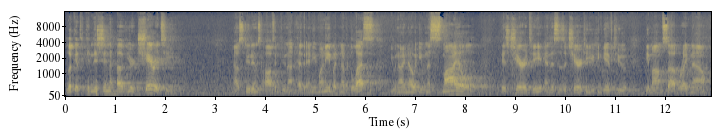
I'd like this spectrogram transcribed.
Look at the condition of your charity. Now, students often do not have any money, but nevertheless, you and I know even a smile is charity, and this is a charity you can give to Imam Saab right now.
